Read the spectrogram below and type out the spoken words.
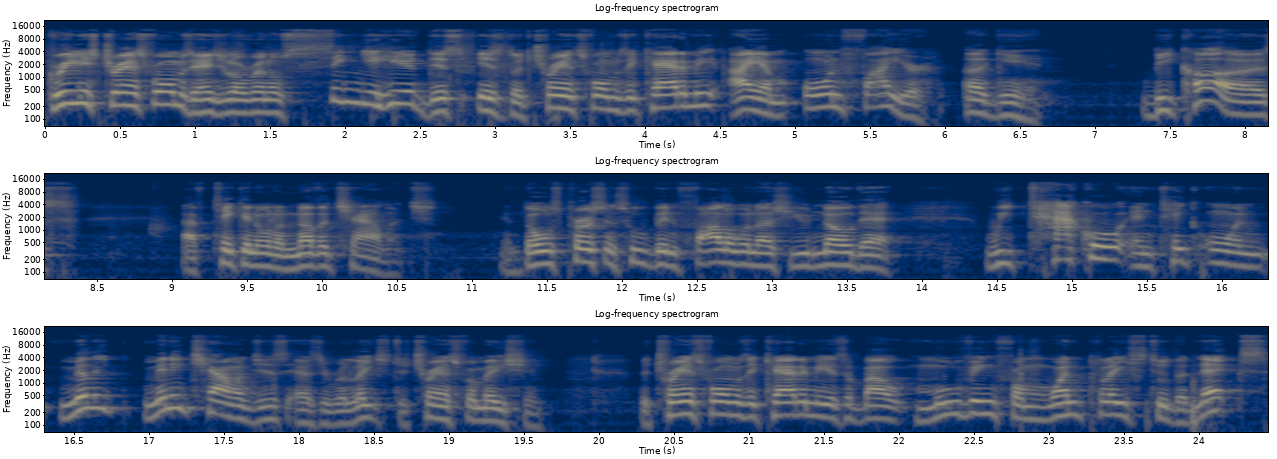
Greetings, Transformers. Angelo Reynolds Sr. here. This is the Transformers Academy. I am on fire again because I've taken on another challenge. And those persons who've been following us, you know that we tackle and take on many, many challenges as it relates to transformation. The Transformers Academy is about moving from one place to the next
